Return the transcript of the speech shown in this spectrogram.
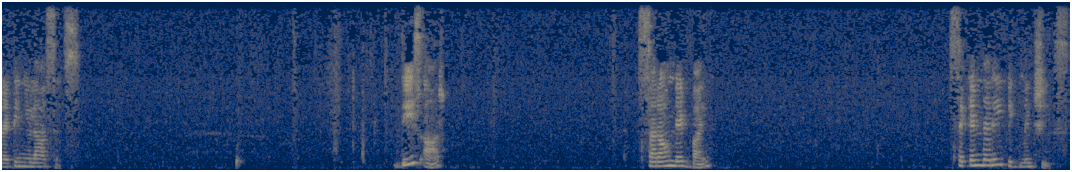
retinular cells. These are surrounded by secondary pigment sheaths.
